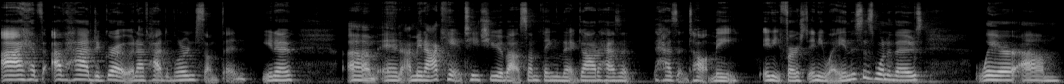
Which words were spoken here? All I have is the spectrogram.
I have I've had to grow and I've had to learn something, you know. Um, and I mean, I can't teach you about something that God hasn't hasn't taught me any first anyway. And this is one of those where um,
